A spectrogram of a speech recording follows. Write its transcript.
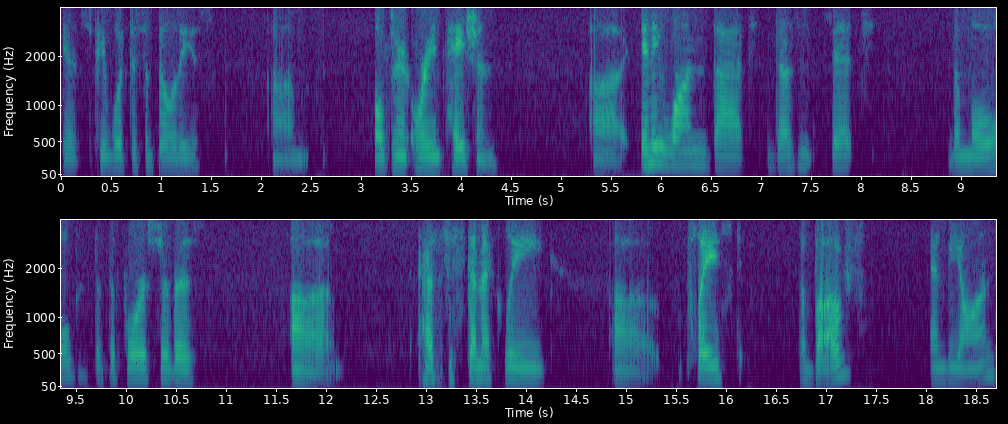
it's people with disabilities, um, alternate orientation, uh, anyone that doesn't fit the mold that the Forest Service uh, has systemically uh, placed above and beyond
